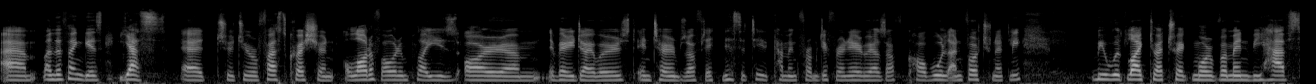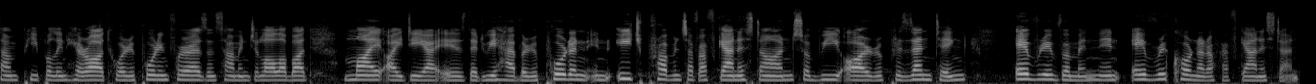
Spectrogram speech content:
Um, and the thing is, yes, uh, to, to, your first question, a lot of our employees are um, very diverse in terms of ethnicity, coming from different areas of Kabul. Unfortunately, we would like to attract more women. We have some people in Herat who are reporting for us and some in Jalalabad. My idea is that we have a reporter in each province of Afghanistan, so we are representing every woman in every corner of Afghanistan.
